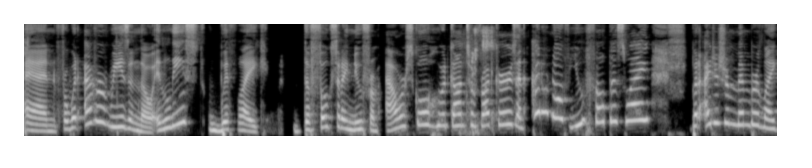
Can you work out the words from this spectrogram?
And for whatever reason though, at least with like the folks that I knew from our school who had gone to Rutgers, and I don't know if you felt this way, but I just remember like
